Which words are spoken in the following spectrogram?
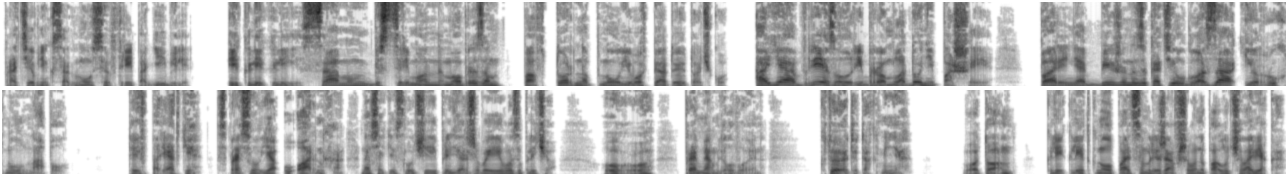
Противник согнулся в три погибели, и Кликли самым бесцеремонным образом повторно пнул его в пятую точку, а я врезал ребром ладони по шее. Парень обиженно закатил глаза и рухнул на пол. «Ты в порядке?» — спросил я у Арнха, на всякий случай придерживая его за плечо. «Ого!» — промямлил воин. «Кто это так меня?» «Вот он!» — Кликли ткнул пальцем лежавшего на полу человека.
